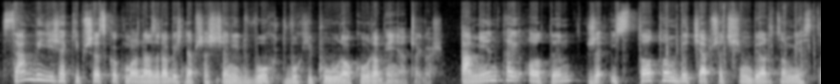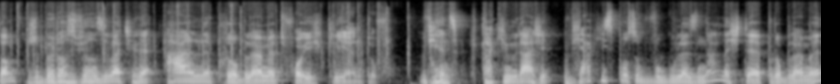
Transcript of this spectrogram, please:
Sam widzisz, jaki przeskok można zrobić na przestrzeni 2-2,5 roku robienia czegoś. Pamiętaj o tym, że istotą bycia przedsiębiorcą jest to, żeby rozwiązywać realne problemy Twoich klientów. Więc w takim razie, w jaki sposób w ogóle znaleźć te problemy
